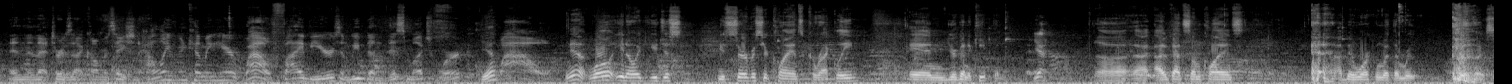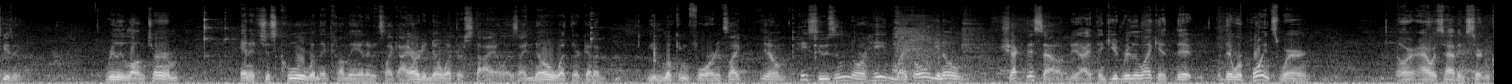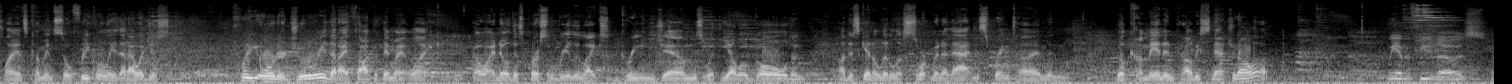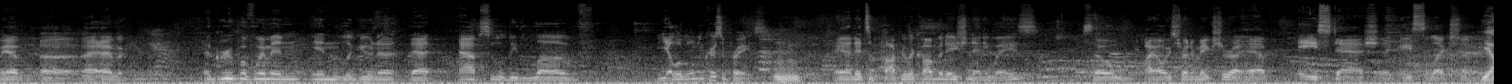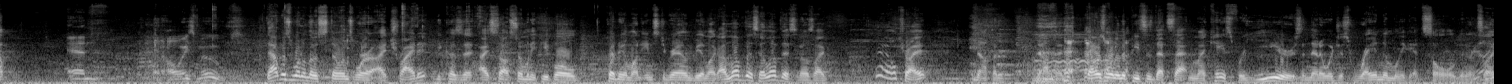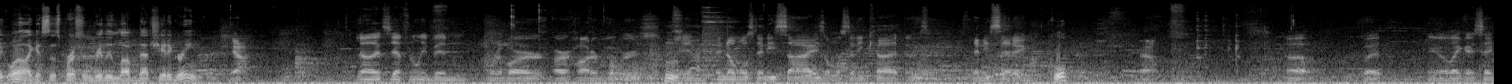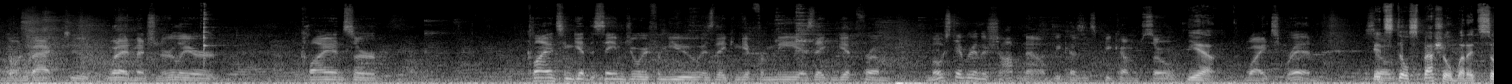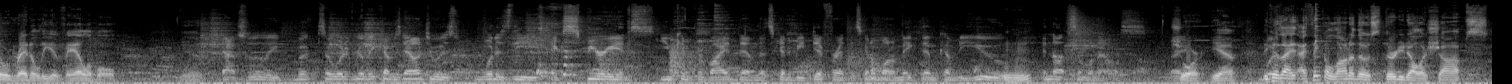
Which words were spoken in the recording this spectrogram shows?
And then that turns that conversation. How long have you been coming here? Wow, five years, and we've done this much work. Yeah. Wow. Yeah. Well, you know, you just you service your clients correctly, and you're going to keep them. Yeah. Uh, I, I've got some clients. I've been working with them. Re- excuse me, really long term, and it's just cool when they come in and it's like I already know what their style is. I know what they're gonna be looking for, and it's like you know, hey Susan or hey Michael, you know, check this out. I think you'd really like it. There, there were points where, or I was having certain clients come in so frequently that I would just pre-order jewelry that I thought that they might like. Oh, I know this person really likes green gems with yellow gold, and I'll just get a little assortment of that in springtime, and they'll come in and probably snatch it all up. We have a few of those. We have uh, I have a, a group of women in Laguna that absolutely love yellow golden chrysoprase, mm-hmm. and it's a popular combination, anyways. So I always try to make sure I have a stash, like a selection. Yep. And it always moves. That was one of those stones where I tried it because it, I saw so many people putting them on Instagram and being like, I love this, I love this. And I was like, yeah, I'll try it. Nothing. Nothing. that was one of the pieces that sat in my case for years and then it would just randomly get sold. And it's Really? like, well, I guess this person really loved that shade of green. Yeah. No, that's definitely been one of our, our hotter movers Hmm. in, in almost any size, almost any cut, any, any setting. Cool. Yeah. Uh, but you know, like I said, going back to what I had mentioned earlier, clients are clients can get the same jewelry from you as they can get from me, as they can get from most every other shop now because it's become so Yeah. widespread. So, it's still special, but it's so readily available. Yeah. absolutely. But so what it really comes down to is what is the experience you can provide them that's going to be different, that's going to want to make them come to you and not someone else. Like, Mm-hmm. Sure, yeah. Because I, I think a lot of those $30 shops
